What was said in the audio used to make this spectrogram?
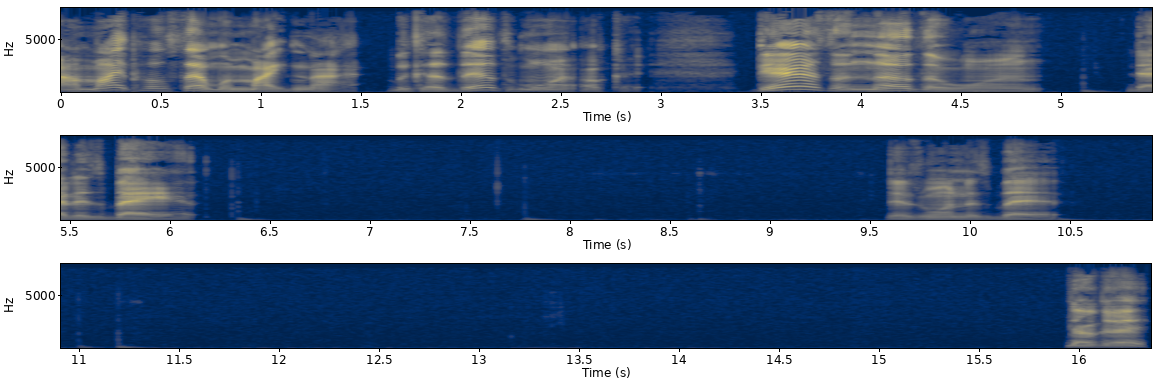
I might post that one, might not, because there's one. Okay, there's another one that is bad. There's one that's bad. Okay.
